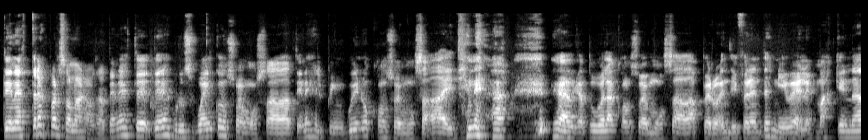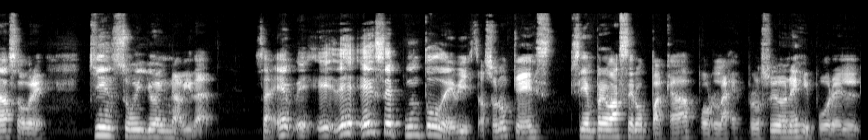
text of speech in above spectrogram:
tienes tres personajes. O sea, tienes, tienes Bruce Wayne con su emosada, tienes el pingüino con su emosada y tienes a, a Gatúbela con su emosada, pero en diferentes niveles. Más que nada sobre quién soy yo en Navidad. O sea, e- e- e- ese punto de vista, solo que es, siempre va a ser opacada por las explosiones y por el,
